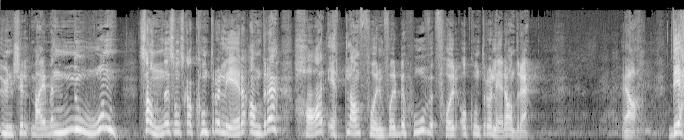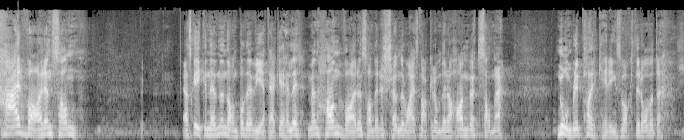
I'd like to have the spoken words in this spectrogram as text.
unnskyld meg, men noen sanne som skal kontrollere andre, har et eller annet form for behov for å kontrollere andre. Ja. Det her var en sann. Jeg skal ikke nevne navn på det, vet jeg ikke heller. Men han var en sann. Dere skjønner hva jeg snakker om. Dere har møtt sanne. Noen blir parkeringsvakter òg, vet du.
